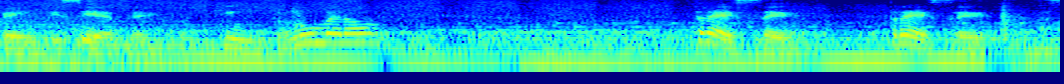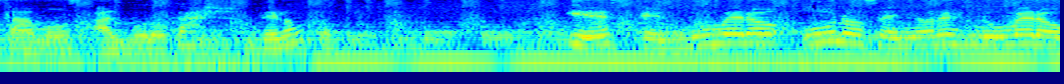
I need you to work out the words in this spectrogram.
27. Quinto número. 13, 13. Pasamos al bono cash de loto. Y es el número uno, señores, número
